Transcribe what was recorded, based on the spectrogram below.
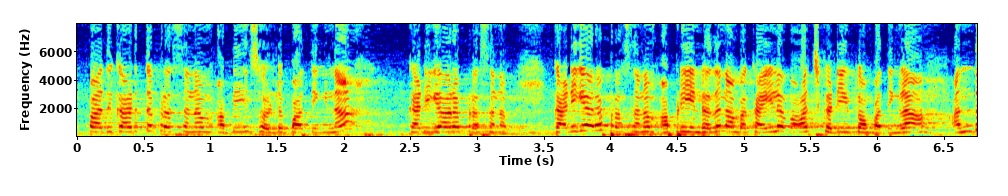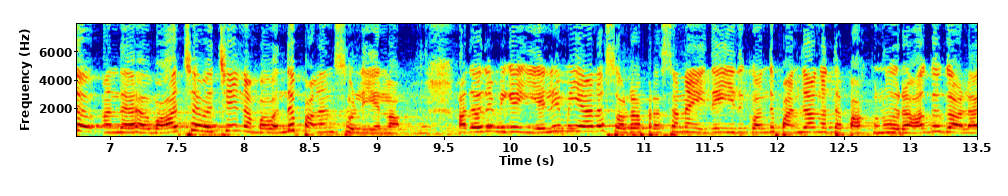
இப்போ அதுக்கு அடுத்த பிரசனம் அப்படின்னு சொல்லிட்டு பார்த்தீங்கன்னா கடிகார பிரசனம். கடிகார பிரசனம் அப்படின்றது நம்ம கையில் வாட்ச் கட்டியிருக்கோம் பார்த்தீங்களா அந்த அந்த வாட்சை வச்சே நம்ம வந்து பலன் சொல்லிடலாம். அதாவது மிக எளிமையான சொல்கிற பிரசனம் இது. இதுக்கு வந்து பஞ்சாங்கத்தை பார்க்கணும் ராகுகாலா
